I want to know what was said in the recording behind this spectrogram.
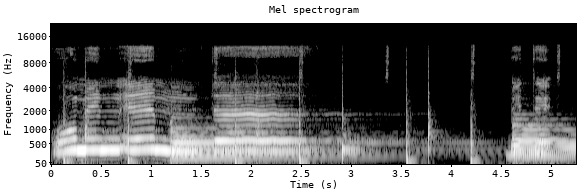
ومن إمتى بتقتلوا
